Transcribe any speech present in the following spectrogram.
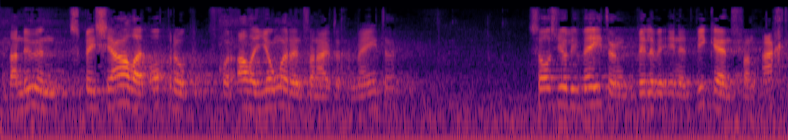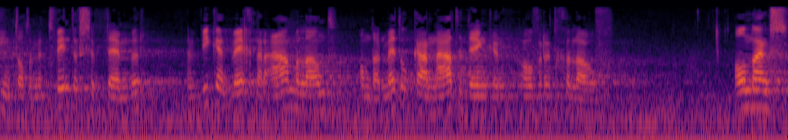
En dan nu een speciale oproep voor alle jongeren vanuit de gemeente. Zoals jullie weten willen we in het weekend van 18 tot en met 20 september een weekend weg naar Ameland om daar met elkaar na te denken over het geloof. Ondanks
